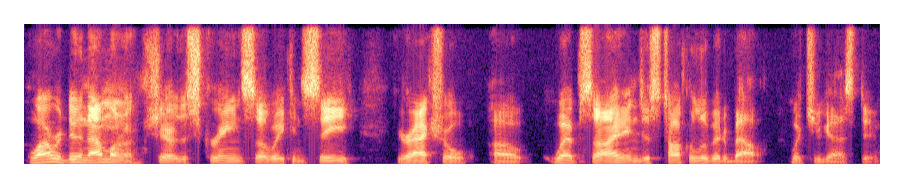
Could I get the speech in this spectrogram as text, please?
while we're doing, I'm going to share the screen so we can see your actual uh, website and just talk a little bit about what you guys do.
